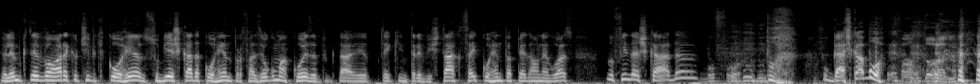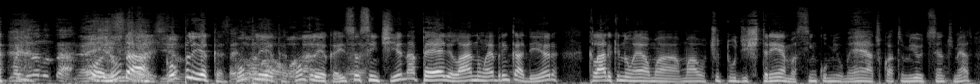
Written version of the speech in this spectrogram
Eu lembro que teve uma hora que eu tive que correr, subir a escada correndo para fazer alguma coisa, porque tá, eu ter que entrevistar, sair correndo para pegar um negócio. No fim da escada, Bufou. pô, o gás acabou. Faltou, né? Imagina lutar. É Pô, isso, não dá. imagina. Complica, Sai complica, normal, complica. Isso eu É. senti na pele lá, não é brincadeira. Claro que não é uma, uma altitude extrema, 5 mil metros, 4.800 metros,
